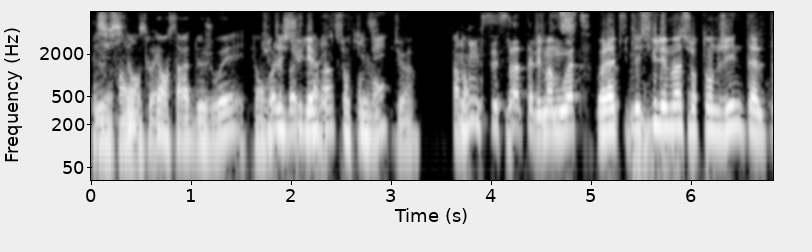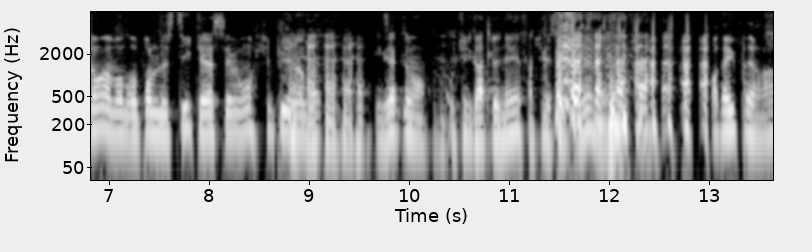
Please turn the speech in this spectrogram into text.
Enfin, en tout ouais. cas, on s'arrête de jouer et puis on tu voit le boss les mains sur ton tranquillement. jean, tu vois. Pardon c'est ça, t'as les mains moites. Voilà, tu t'essuies les mains sur ton jean, t'as le temps avant de reprendre le stick, t'es là, c'est bon, je sais plus les mains. moites. Exactement. Ou tu te grattes le nez. Enfin, tu fais ce que tu veux. mais- On a eu peur. Hein.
